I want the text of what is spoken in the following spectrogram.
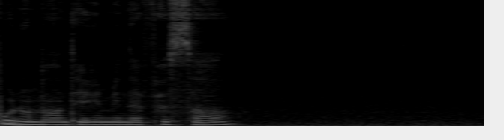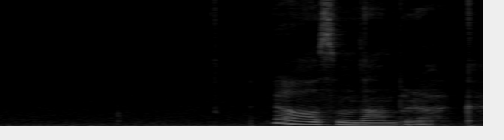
Burnundan derin bir nefes al. Ve ağzından bırak.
